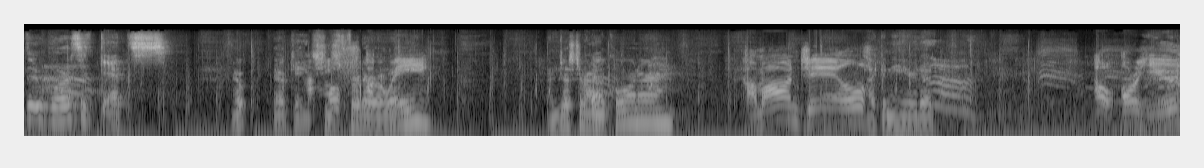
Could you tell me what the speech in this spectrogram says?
the worse it gets. Oh, okay, she's Oh, further away. me. I'm just around the corner. Come on, Jill! I can hear that. Oh, or you.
